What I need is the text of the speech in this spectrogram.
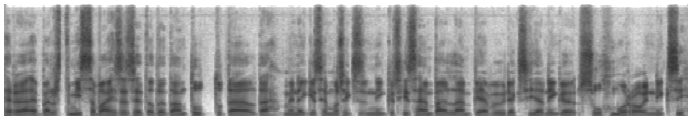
herää epäilys, että missä vaiheessa se, että otetaan tuttu täältä, meneekin semmoisiksi niinku sisäänpäin lämpiävyydeksi ja niinku suhmuroinniksi.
